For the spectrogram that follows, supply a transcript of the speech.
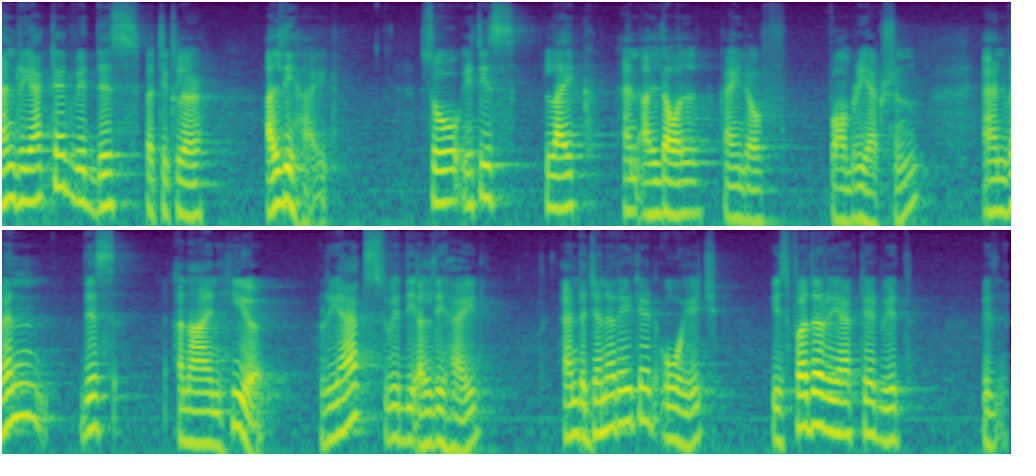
and reacted with this particular aldehyde. So, it is like an aldol kind of form reaction and when this anion here reacts with the aldehyde and the generated OH is further reacted with, with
